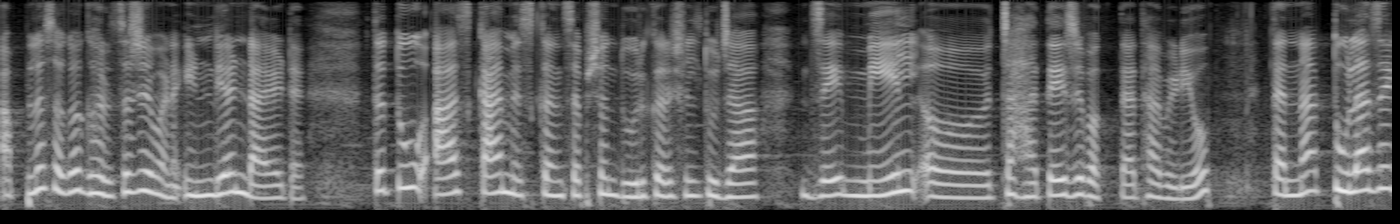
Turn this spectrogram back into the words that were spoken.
आपलं सगळं घरचं जेवण आहे इंडियन डाएट आहे. तर तू आज काय मिसकन्सेप्शन दूर करशील तुझ्या जे मेल चाहते जे बघतात हा व्हिडिओ त्यांना तुला जे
